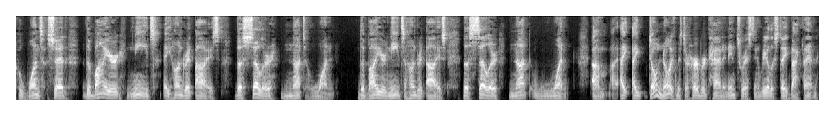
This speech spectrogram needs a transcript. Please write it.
who once said, the buyer needs a hundred eyes, the seller not one. The buyer needs a hundred eyes, the seller not one. Um, I, I don't know if Mr. Herbert had an interest in real estate back then,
